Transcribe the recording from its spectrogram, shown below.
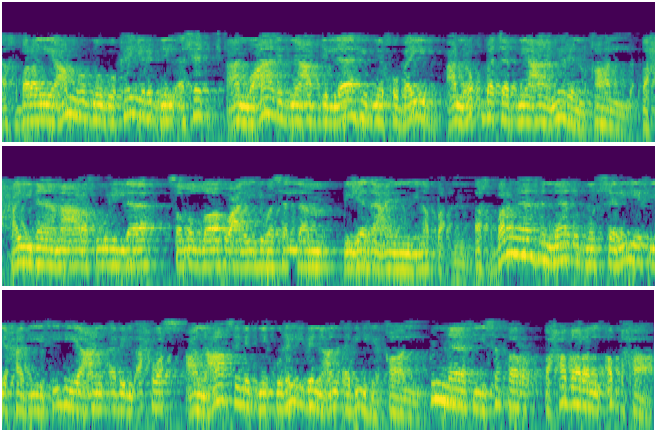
أخبرني عمرو بن بكير بن الأشج عن معاذ بن عبد الله بن خبيب عن عقبة بن عامر قال ضحينا مع رسول الله صلى الله عليه وسلم بجذع من الضأن أخبرنا هناد بن السري في حديثه عن أبي الأحوص عن عاصم بن كليب عن أبيه قال كنا في سفر فحضر الأضحى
